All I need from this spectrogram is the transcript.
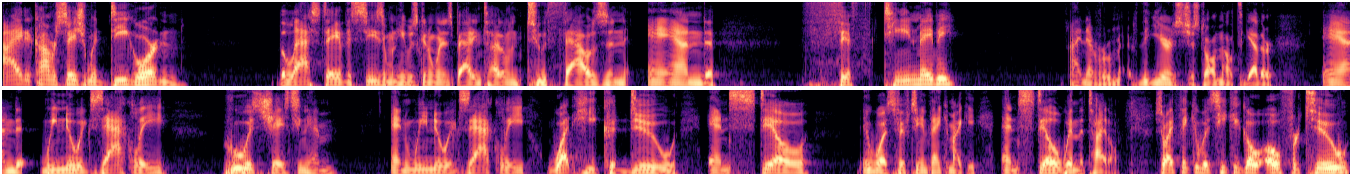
I had a conversation with Dee Gordon the last day of the season when he was going to win his batting title in 2015, maybe. I never remember. The years just all melt together. And we knew exactly who was chasing him, and we knew exactly what he could do and still. It was 15, thank you, Mikey, and still win the title. So I think it was he could go 0 for 2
